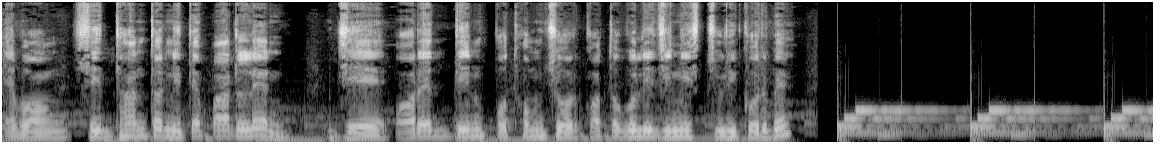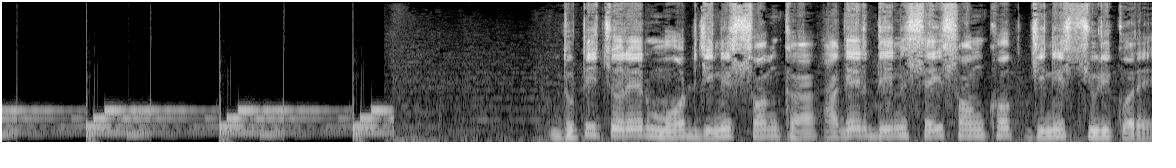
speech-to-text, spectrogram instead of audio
এবং সিদ্ধান্ত নিতে পারলেন যে পরের দিন প্রথম চোর কতগুলি জিনিস চুরি করবে? দুটি চোরের মোট জিনিস সংখ্যা আগের দিন সেই সংখ্যক জিনিস চুরি করে।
